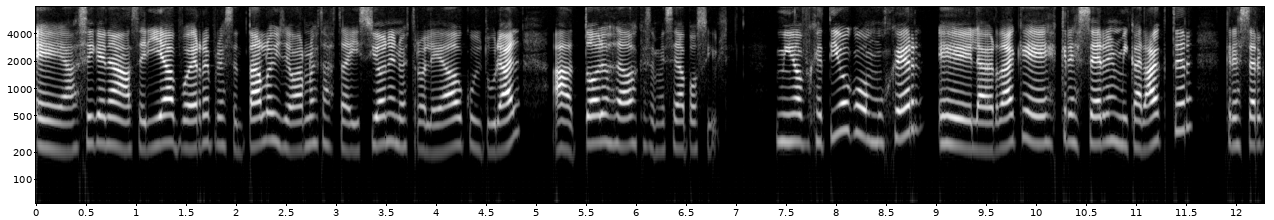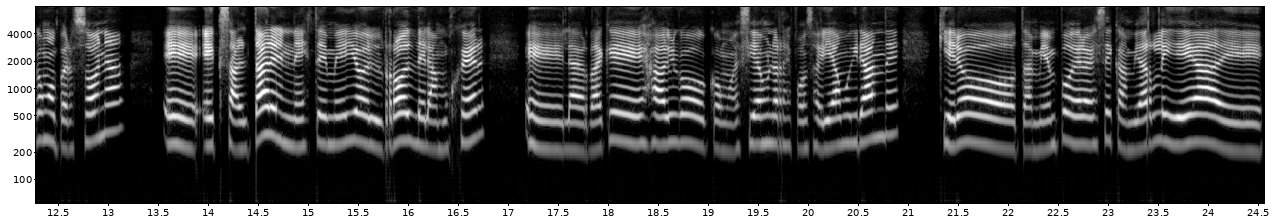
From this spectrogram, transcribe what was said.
Eh, así que nada, sería poder representarlo y llevar nuestras tradiciones, nuestro legado cultural a todos los lados que se me sea posible. Mi objetivo como mujer, eh, la verdad que es crecer en mi carácter, crecer como persona, eh, exaltar en este medio el rol de la mujer. la verdad que es algo, como decía, es una responsabilidad muy grande. Quiero también poder a veces cambiar la idea de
